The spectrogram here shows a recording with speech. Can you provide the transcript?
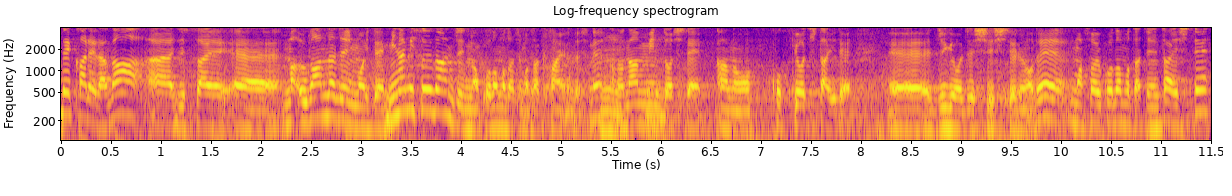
で彼らが実際、えーまあ、ウガンダ人もいて南スーダン人の子どもたちもたくさんいるんですね、あの難民としてあの国境地帯で、えー授業を実施しているので、まあ、そういう子どもたちに対して、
